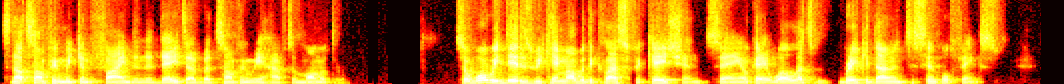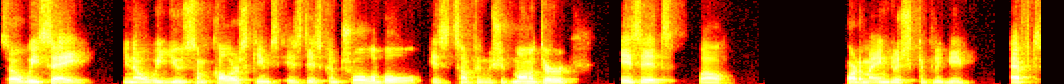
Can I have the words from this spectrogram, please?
It's not something we can find in the data, but something we have to monitor. So what we did is we came up with a classification saying, okay, well, let's break it down into simple things. So we say, you know, we use some color schemes. Is this controllable? Is it something we should monitor? Is it, well, part of my English completely effed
